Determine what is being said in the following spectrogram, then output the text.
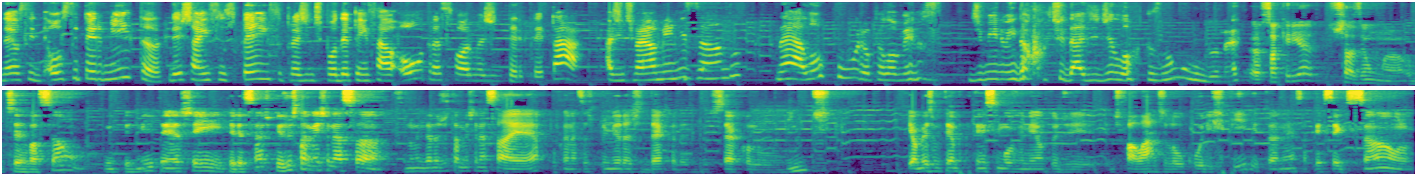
né, ou, se, ou se permita deixar em suspenso para a gente poder pensar outras formas de interpretar, a gente vai amenizando né, a loucura, ou pelo menos diminuindo a quantidade de loucos no mundo, né? Eu só queria fazer uma observação, se me permitem, eu achei interessante, porque justamente nessa, se não me engano, justamente nessa época, nessas primeiras décadas do século XX, e ao mesmo tempo que tem esse movimento de, de falar de loucura espírita, né, essa perseguição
